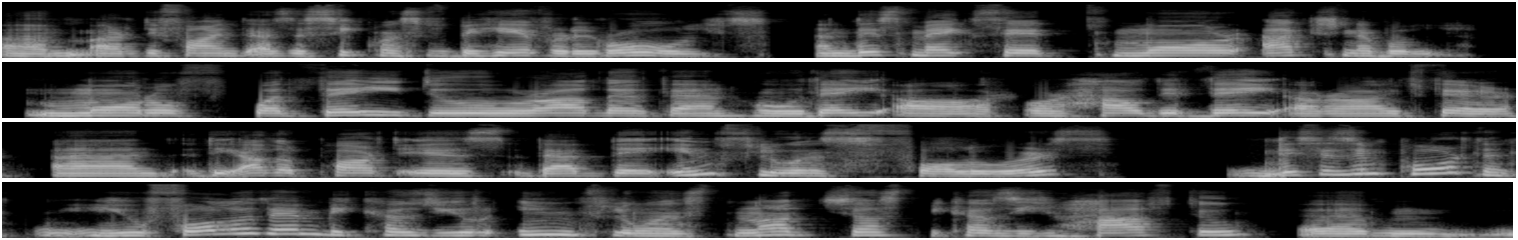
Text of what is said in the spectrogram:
um, are defined as a sequence of behavioral roles, and this makes it more actionable more of what they do rather than who they are or how did they arrive there. And the other part is that they influence followers. This is important. You follow them because you're influenced, not just because you have to. Um,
